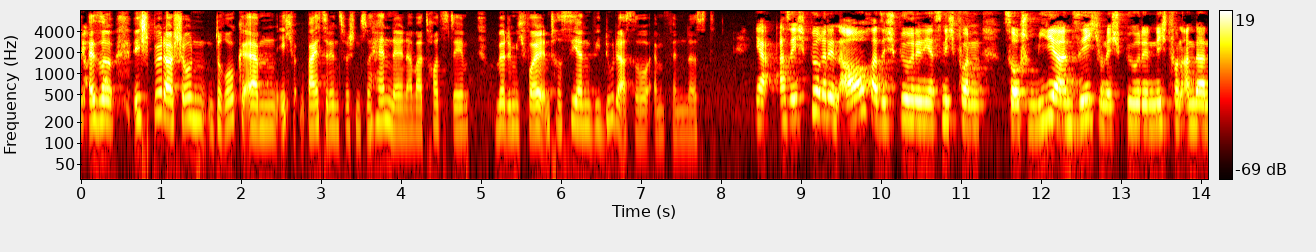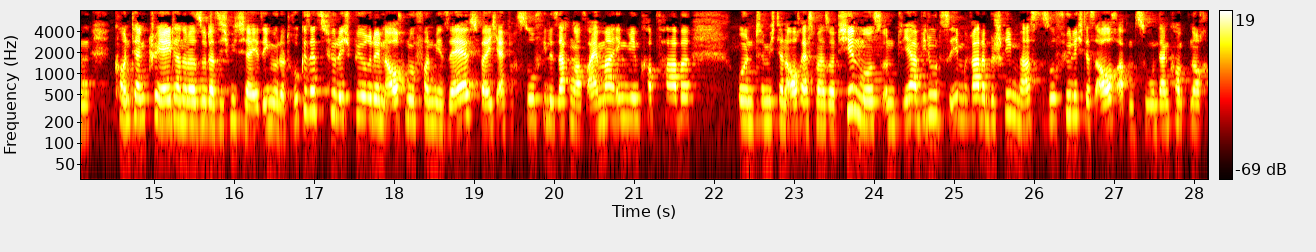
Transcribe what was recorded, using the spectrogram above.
Ja. Also ich spüre da schon Druck. Ähm, ich weiß den inzwischen zu handeln, aber trotzdem würde mich voll interessieren, wie du das so empfindest. Ja, also ich spüre den auch. Also ich spüre den jetzt nicht von Social Media an sich und ich spüre den nicht von anderen Content Creatern oder so, dass ich mich da jetzt irgendwie unter Druck gesetzt fühle. Ich spüre den auch nur von mir selbst, weil ich einfach so viele Sachen auf einmal irgendwie im Kopf habe und mich dann auch erstmal sortieren muss. Und ja, wie du das eben gerade beschrieben hast, so fühle ich das auch ab und zu. Und dann kommt noch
